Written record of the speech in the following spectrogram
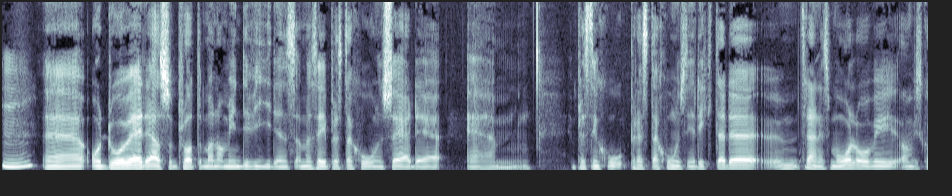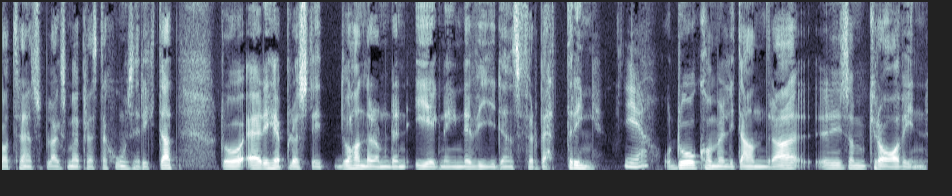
Mm. Och då är det alltså, pratar man om individens, om man säger prestation så är det ehm, prestation, prestationsinriktade um, träningsmål och vi, om vi ska ha ett träningsupplägg som är prestationsinriktat då är det helt plötsligt, då handlar det om den egna individens förbättring. Yeah. Och då kommer lite andra liksom, krav in.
